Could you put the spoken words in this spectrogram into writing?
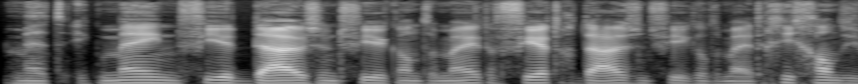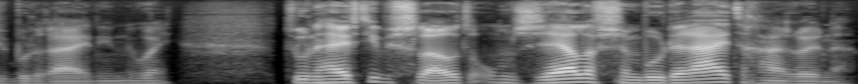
met, ik meen, 4000 vierkante meter, 40.000 vierkante meter, gigantische boerderij in Way. Toen heeft hij besloten om zelf zijn boerderij te gaan runnen.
